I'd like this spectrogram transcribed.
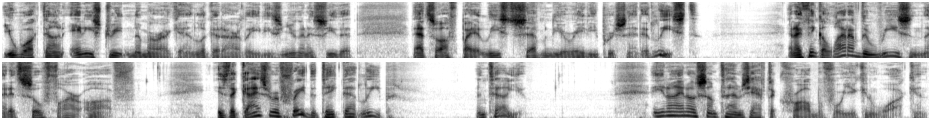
You walk down any street in America and look at our ladies, and you're going to see that that's off by at least 70 or 80%, at least. And I think a lot of the reason that it's so far off is that guys are afraid to take that leap and tell you. And, you know, I know sometimes you have to crawl before you can walk, and,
